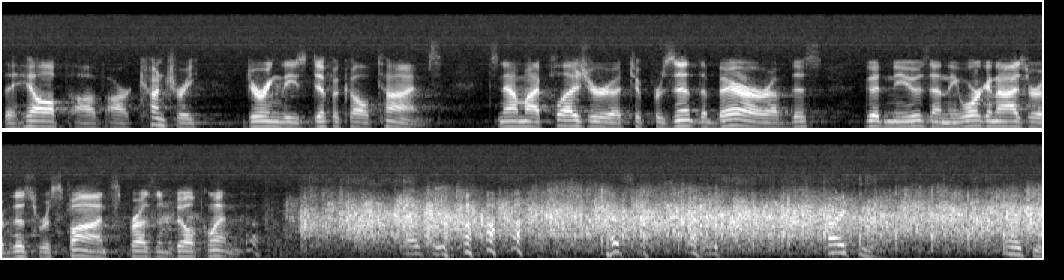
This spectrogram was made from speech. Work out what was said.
the help of our country during these difficult times. It's now my pleasure uh, to present the bearer of this good news and the organizer of this response, President Bill Clinton. Thank you. Thank you. Thank you.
